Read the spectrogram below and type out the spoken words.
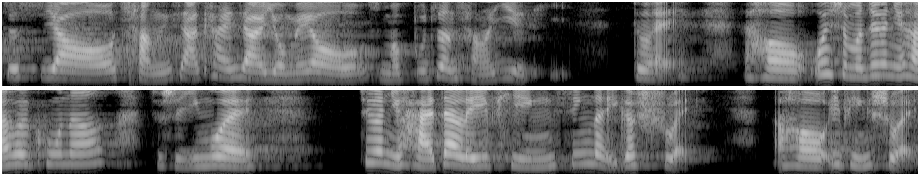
就是要尝一下，看一下有没有什么不正常的液体。对。然后为什么这个女孩会哭呢？就是因为这个女孩带了一瓶新的一个水，然后一瓶水，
